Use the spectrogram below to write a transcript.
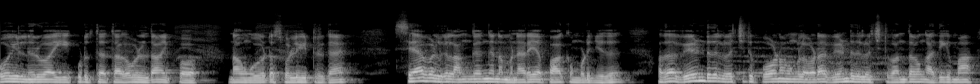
கோயில் நிர்வாகி கொடுத்த தகவல் தான் இப்போது நான் உங்கள்கிட்ட சொல்லிக்கிட்டு இருக்கேன் சேவல்கள் அங்கங்கே நம்ம நிறையா பார்க்க முடிஞ்சுது. அதாவது வேண்டுதல் வச்சுட்டு போனவங்கள விட வேண்டுதல் வச்சுட்டு வந்தவங்க அதிகமாக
